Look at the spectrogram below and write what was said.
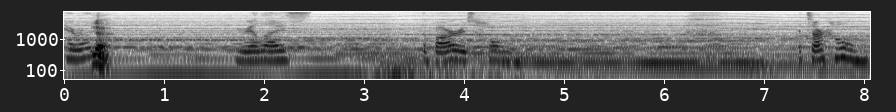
Harold. Harold? Yeah. You realize the bar is home. It's our home.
